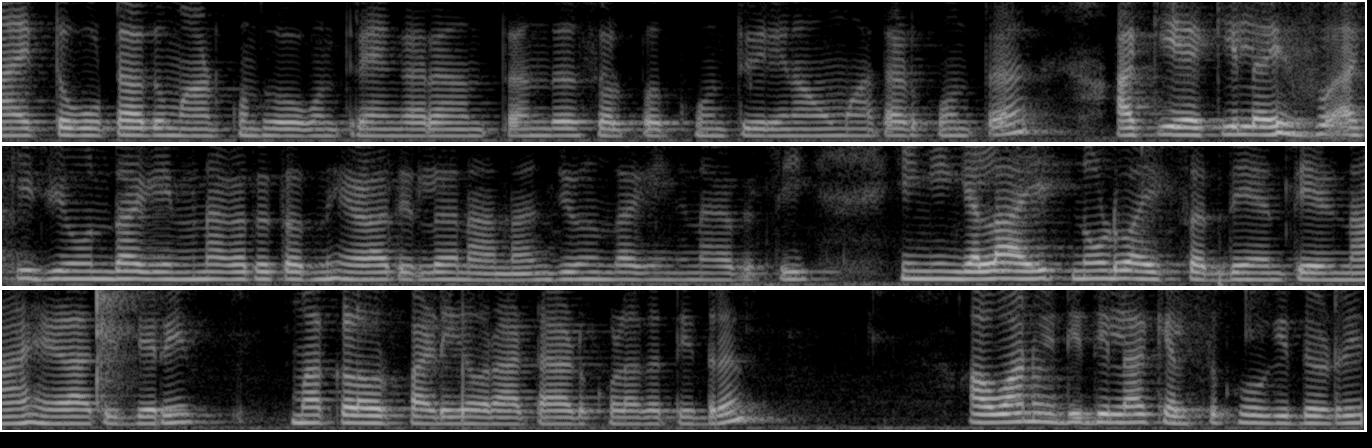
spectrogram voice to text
ಆಯ್ತು ಊಟ ಅದು ಮಾಡ್ಕೊಂಡು ಹೋಗಂತ್ರಿ ಹೆಂಗಾರ ಅಂತಂದು ಸ್ವಲ್ಪ ಕೂತೀವಿ ರೀ ನಾವು ಮಾತಾಡ್ಕೊತ. ಆಕಿ ಆಕಿ ಲೈಫ್ ಆಕಿ ಜೀವನದಾಗ ಏನೇನಾಗತ್ತೈತೆ ಅದನ್ನ ಹೇಳತ್ತಿದ್ಲ ನಾನು ನನ್ನ ಜೀವನದಾಗ ಏನೇನಾಗತ್ತೈತಿ ಹಿಂಗೆ, ಹಿಂಗೆಲ್ಲ ಆಯ್ತು ನೋಡುವ ಈಗ ಸದ್ಯ ಅಂತೇಳಿ ನಾ ಹೇಳತ್ತಿದ್ದೆ ರೀ. ಮಕ್ಕಳು ಅವ್ರ ಪಾಡಿಗೆ ಅವ್ರು ಆಟ ಆಡ್ಕೊಳಕತ್ತಿದ್ರು. ಅವನು ಇದ್ದಿದ್ದಿಲ್ಲ ಕೆಲ್ಸಕ್ಕೆ ಹೋಗಿದ್ದಳ್ರಿ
